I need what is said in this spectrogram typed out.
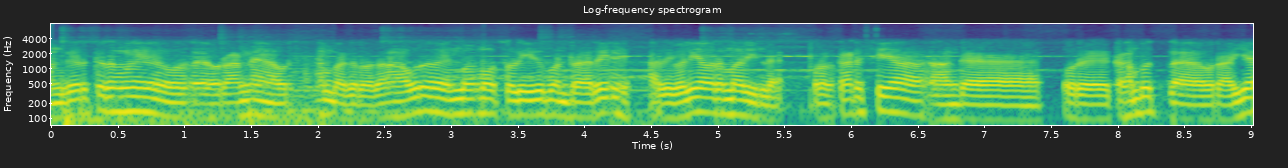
அங்க இருக்கிறவங்க ஒரு ஒரு அண்ணன் அவர் சாயம் பாக்குறவர் அவரும் என்னமோ சொல்லி இது பண்றாரு. அது வெளியே வர மாதிரி இல்ல. அப்புறம் கடைசியா அங்க ஒரு கம்பத்துல ஒரு ஐயா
